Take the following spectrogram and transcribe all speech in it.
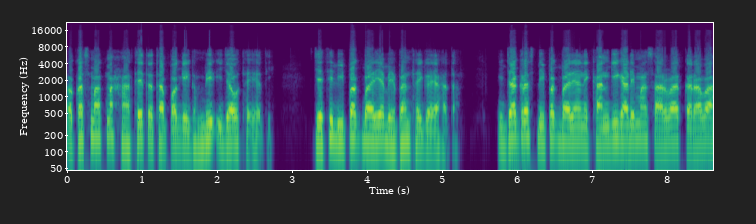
અકસ્માતમાં હાથે તથા પગે ગંભીર ઈજાઓ થઈ હતી, જેથી દીપક બારિયા બેભાન થઈ ગયા હતા. ઈજાગ્રસ્ત દીપક બારિયાને ખાનગી ગાડીમાં સારવાર કરાવવા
